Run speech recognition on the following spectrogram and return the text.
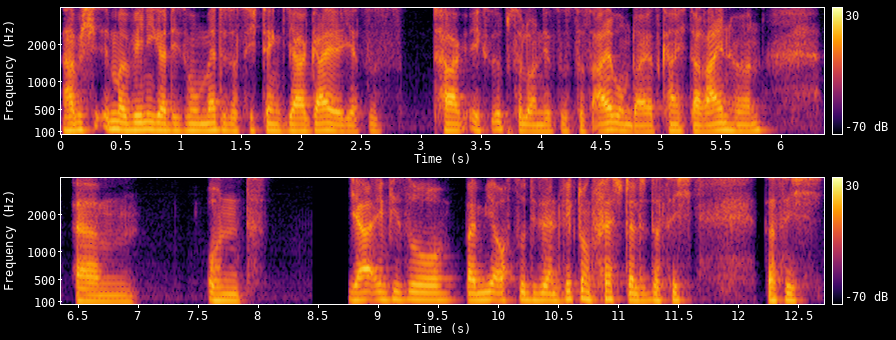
habe ich immer weniger diese Momente, dass ich denke, ja geil, jetzt ist Tag XY, jetzt ist das Album da, jetzt kann ich da reinhören. Ähm, und ja, irgendwie so bei mir auch so diese Entwicklung feststellte, dass ich, dass ich,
